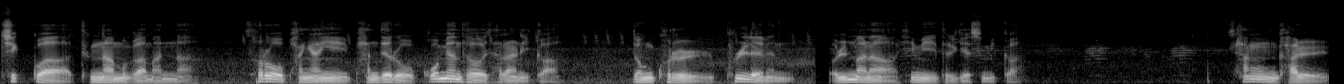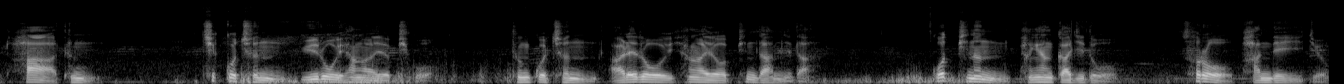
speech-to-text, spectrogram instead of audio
칡과 등나무가 만나 서로 방향이 반대로 꼬면서 자라니까 넝쿨을 풀려면 얼마나 힘이 들겠습니까? 상, 갈, 하, 등 칡꽃은 위로 향하여 피고 등꽃은 아래로 향하여 핀다 합니다. 꽃 피는 방향까지도 서로 반대이죠.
